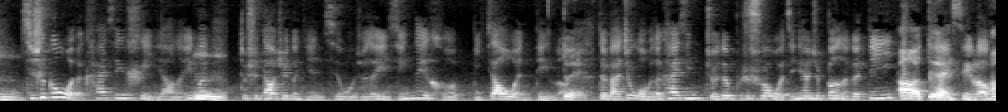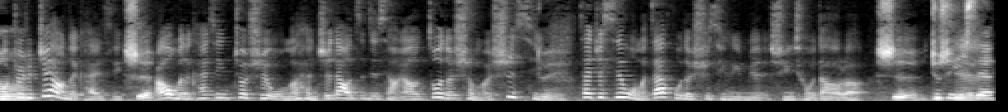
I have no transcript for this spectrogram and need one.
嗯，其实跟我的开心是一样的，因为就是到这个年纪，我觉得已经内核比较稳定了，对。对吧？就我们的开心绝对不是说我今天去蹦了个迪啊，开心了，或就是这样的开心。是。而我们的开心就是我们很知道自己想要做的什么事情，在这些我们在乎的事情里面寻求到了，是就是一些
